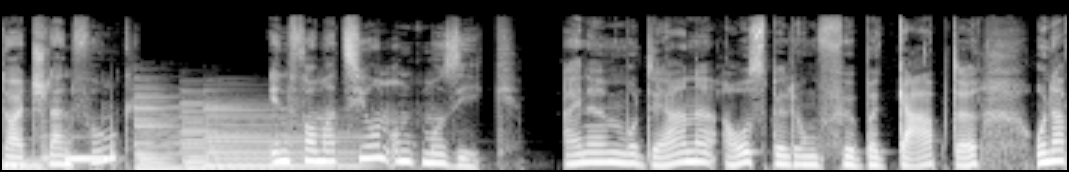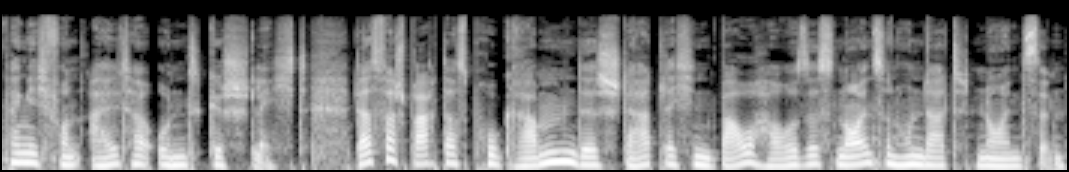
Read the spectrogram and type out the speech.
Deutschlandfunk Information und Musik eine moderne Ausbildung für Begabte, unabhängig von Alter und Geschlecht. Das versprach das Programm des staatlichen Bauhauses 1919.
